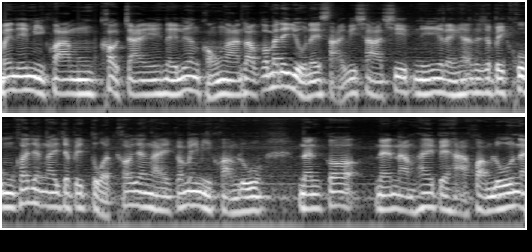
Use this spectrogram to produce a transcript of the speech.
ไม่ได้มีความเข้าใจในเรื่องของงาน เราก็ไม่ได้อยู่ในสายวิชาชีพนี้อะไรเงี้ยเราจะไปคุมเขายังไงจะไปตรวจเขายังไงก็ไม่มีความรู้ นั้นก็แนะนำให้ไปหาความรู้ใน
